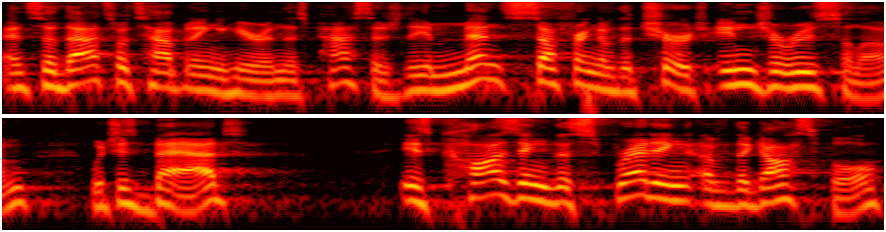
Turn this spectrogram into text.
And so that's what's happening here in this passage. The immense suffering of the church in Jerusalem, which is bad, is causing the spreading of the gospel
